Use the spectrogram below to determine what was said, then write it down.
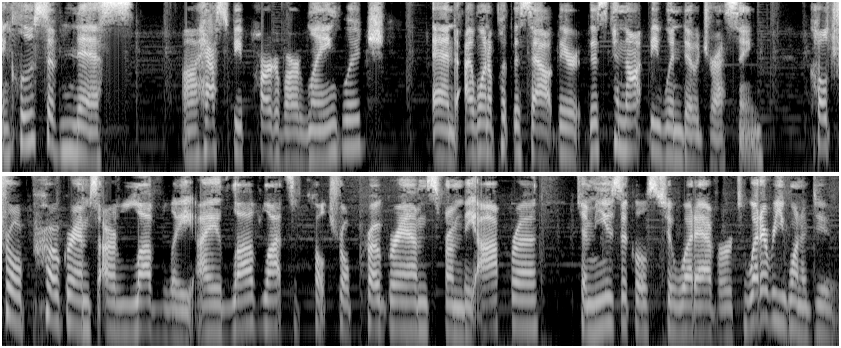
Inclusiveness uh, has to be part of our language. And I want to put this out there. This cannot be window dressing. Cultural programs are lovely. I love lots of cultural programs from the opera to musicals to whatever, to whatever you want to do.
